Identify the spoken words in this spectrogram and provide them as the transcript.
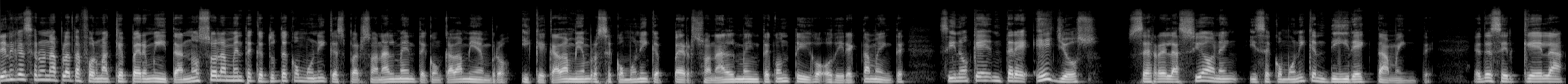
Tiene que ser una plataforma que permita no solamente que tú te comuniques personalmente con cada miembro y que cada miembro se comunique personalmente contigo o directamente, sino que entre ellos se relacionen y se comuniquen directamente. Es decir, que la,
